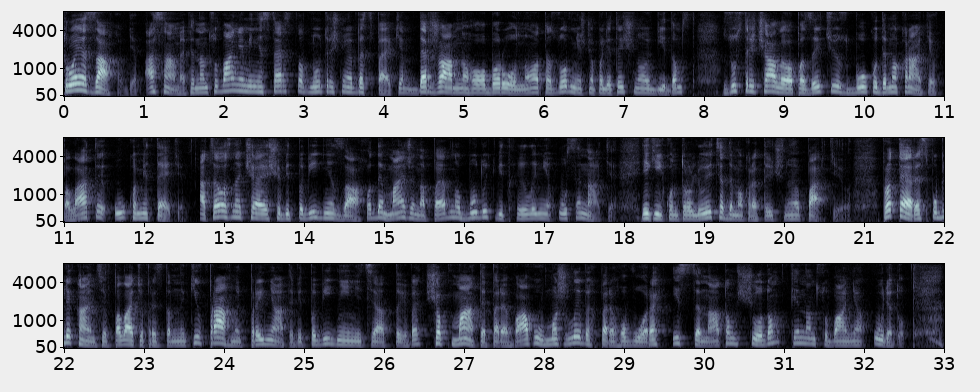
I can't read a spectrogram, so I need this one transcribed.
Троє заходів, а саме фінансування Міністерства внутрішньої безпеки, державного оборонного та зовнішньополітичного відомств зустрічали опозицію з боку демократів палати у комітеті. А це означає, що відповідні заходи майже напевно будуть відхилені у Сенаті, який контролюється демократичною партією. Проте республіканці в Палаті представників прагнуть прийняти відповідні ініціативи, щоб мати перевагу в можливих переговорах із Сенатом щодо фінансування уряду.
